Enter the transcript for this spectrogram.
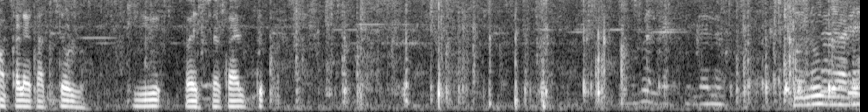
മക്കളെ കത്തുള്ളൂ. ഈ വർഷക്കാലത്ത് ഇല്ലാതെ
